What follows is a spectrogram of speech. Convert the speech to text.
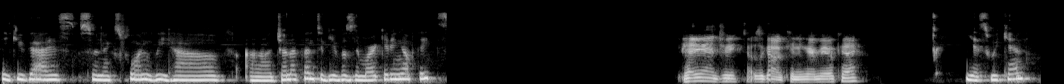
Thank you, guys. So next one, we have uh, Jonathan to give us the marketing updates. Hey, Angie. How's it going? Can you hear me okay? Yes, we can.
